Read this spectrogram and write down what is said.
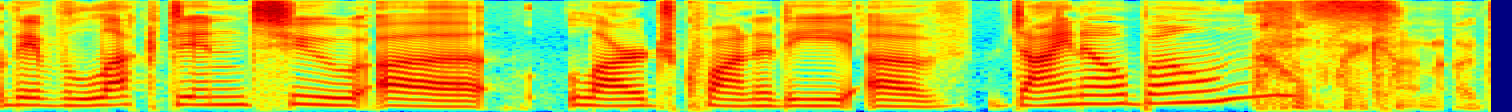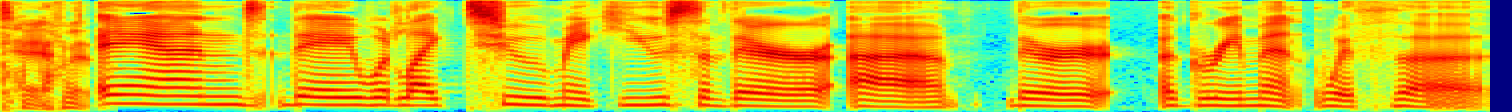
they've lucked into a large quantity of dino bones. Oh my god, no, damn it. And they would like to make use of their uh, their agreement with the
